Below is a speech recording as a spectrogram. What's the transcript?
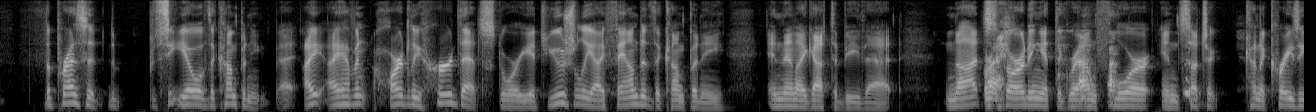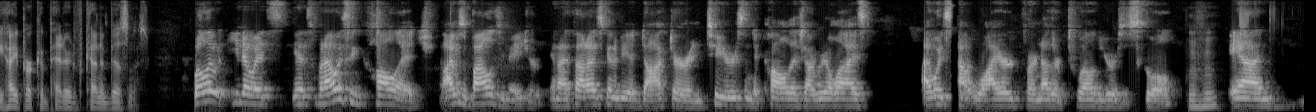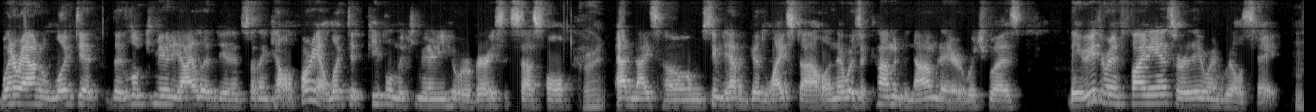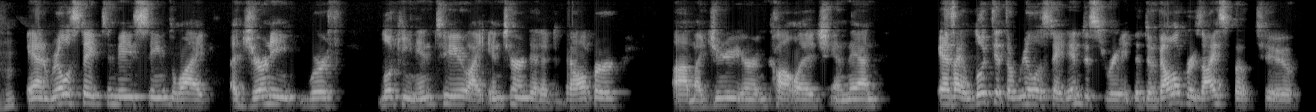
the president, the CEO of the company. I, I haven't hardly heard that story. It's usually I founded the company and then I got to be that, not right. starting at the ground floor in such a kind of crazy hyper competitive kind of business? Well, it, you know, it's it's when I was in college, I was a biology major, and I thought I was going to be a doctor. And two years into college, I realized I was not wired for another 12 years of school. Mm-hmm. And went around and looked at the little community I lived in in Southern California. I looked at people in the community who were very successful, right. had nice homes, seemed to have a good lifestyle. And there was a common denominator, which was they were either in finance or they were in real estate. Mm-hmm. And real estate to me seemed like a journey worth looking into. I interned at a developer uh, my junior year in college. And then as I looked at the real estate industry, the developers I spoke to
